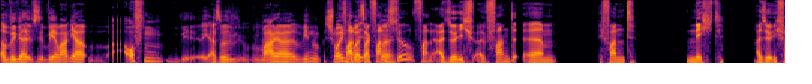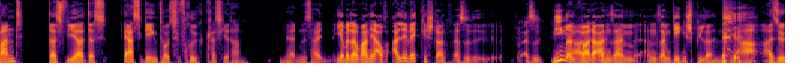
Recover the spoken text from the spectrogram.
Aber wir, wir waren ja offen, also war ja wie ein Scheunentor, fand, sagt fandest man. du? Fand, also ich äh, fand, ähm, ich fand nicht. Also ich fand, dass wir das erste Gegentor zu früh kassiert haben. Wir hätten es halt. Ja, aber da waren ja auch alle weggestanden. Also, also niemand ja, war da an seinem, an seinem Gegenspieler. Ja, also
